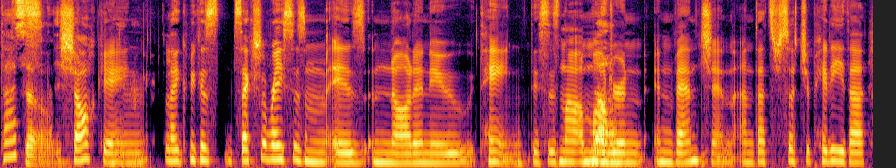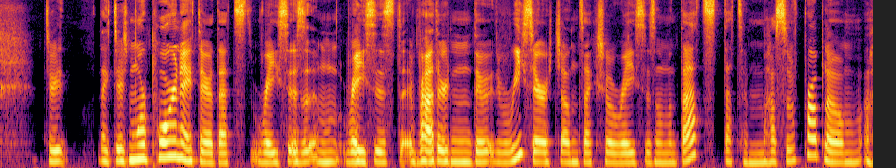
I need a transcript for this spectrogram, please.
That's so, shocking. Mm-hmm. Like because sexual racism is not a new thing. This is not a modern no. invention and that's such a pity that there like there's more porn out there that's racism racist rather than the, the research on sexual racism and that's that's a massive problem.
